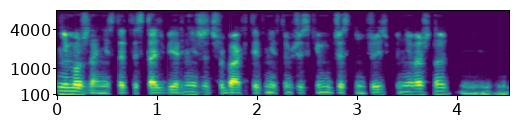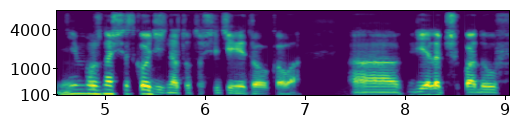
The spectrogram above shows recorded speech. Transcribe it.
nie można niestety stać biernie, że trzeba aktywnie w tym wszystkim uczestniczyć, ponieważ no, nie można się zgodzić na to, co się dzieje dookoła. A wiele przykładów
